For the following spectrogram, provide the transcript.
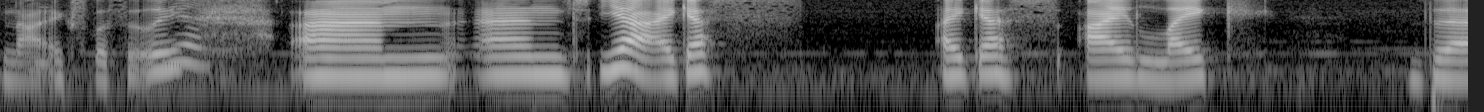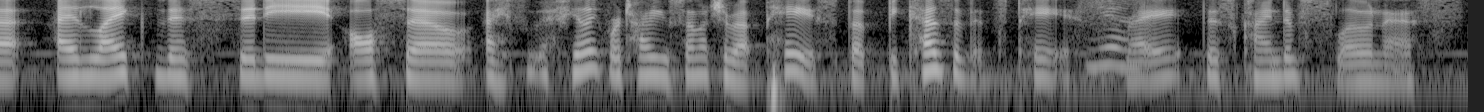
not explicitly. Yeah. Um, and yeah, I guess, I guess I like the I like this city. Also, I, f- I feel like we're talking so much about pace, but because of its pace, Yeah. right? This kind of slowness.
